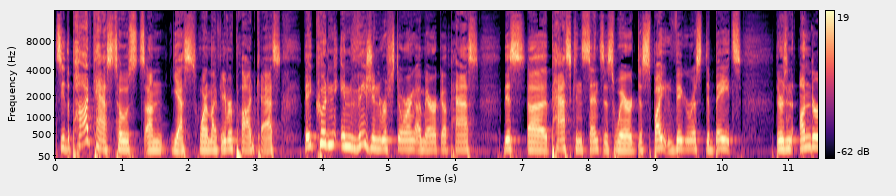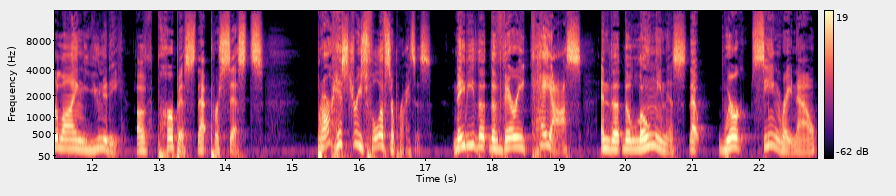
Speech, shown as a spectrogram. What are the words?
See, the podcast hosts on, yes, one of my favorite podcasts, they couldn't envision restoring America past this uh, past consensus where, despite vigorous debates, there's an underlying unity of purpose that persists. But our history is full of surprises. Maybe the, the very chaos and the, the loneliness that we're seeing right now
